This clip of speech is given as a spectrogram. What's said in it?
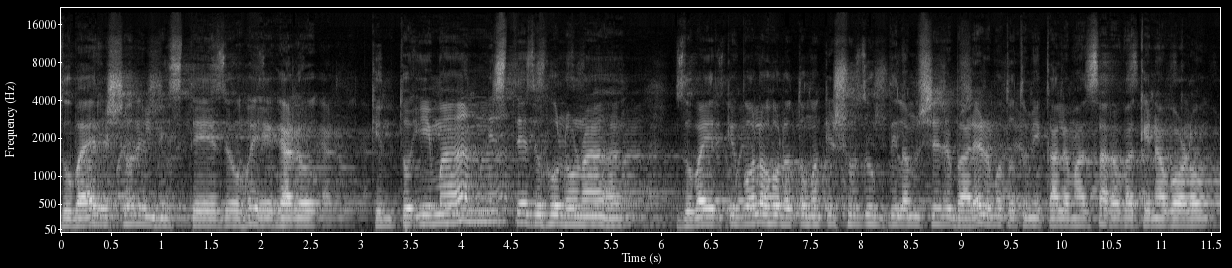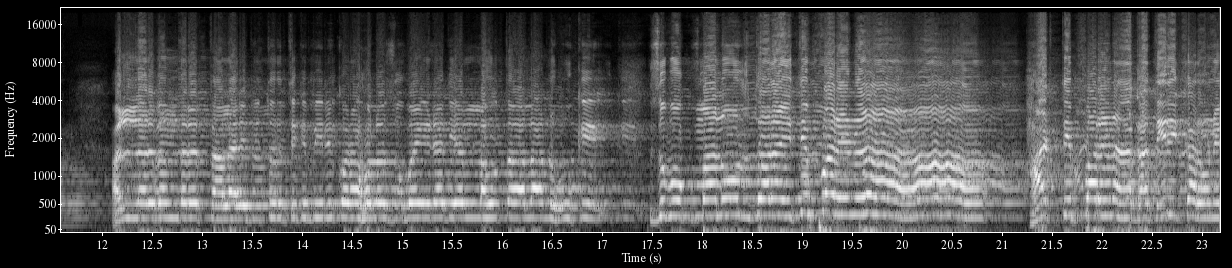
জুবাইয়ের শরীর নিস্তেজ হয়ে গেল, কিন্তু ইমান নিস্তেজ হলো না। জুবাইরকে বলা হলো, তোমাকে সুযোগ দিলাম শেষবারের মতো, তুমি কালেমা সারবা কিনা বলো? আল্লাহর বান্দার তালার ভিতর থেকে বের করা হলো জুবাইর রাদি আল্লাহ তালানহুকে যুবক মানুষ দাঁড়াইতে পারে না, হাঁটতে পারে না, আঘাতের কারণে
